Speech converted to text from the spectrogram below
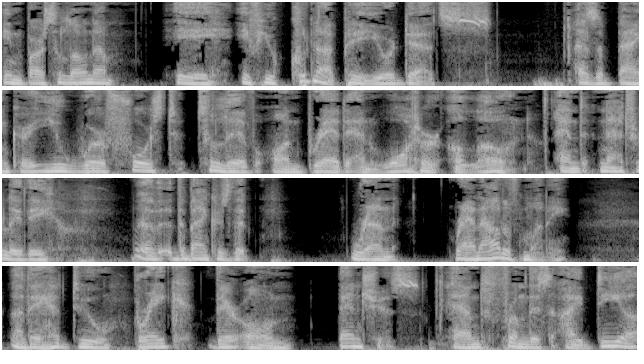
in Barcelona. If you could not pay your debts as a banker, you were forced to live on bread and water alone. And naturally, the uh, the bankers that ran ran out of money, uh, they had to break their own benches. And from this idea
